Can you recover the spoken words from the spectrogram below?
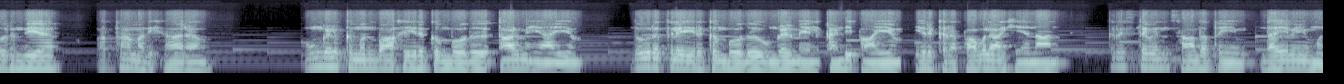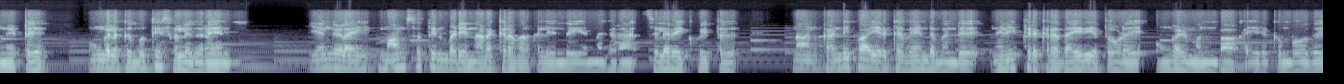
குருந்தியர் பத்தாம் அதிகாரம். உங்களுக்கு முன்பாக இருக்கும்போது தாழ்மையாயும் தூரத்திலே இருக்கும்போது உங்கள் மேல் கண்டிப்பாயும் இருக்கிற பவுலாகிய நான் கிறிஸ்துவின் சாந்தத்தையும் தயவையும் முன்னிட்டு உங்களுக்கு புத்தி சொல்லுகிறேன். எங்களை மாம்சத்தின்படி நடக்கிறவர்கள் என்று எண்ணுகிற சிலரை குறித்து நான் கண்டிப்பாய் இருக்க வேண்டும் என்று நினைத்திருக்கிற தைரியத்தோடு உங்கள் முன்பாக இருக்கும்போது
